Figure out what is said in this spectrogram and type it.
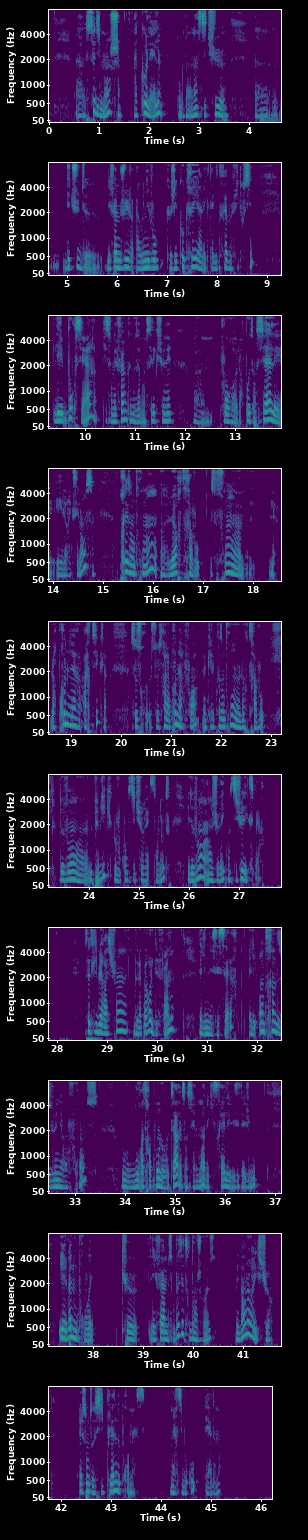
euh, ce dimanche à donc dans l'Institut d'études des femmes juives à haut niveau que j'ai co-créé avec Talitrev Fitoussi. Les boursières, qui sont des femmes que nous avons sélectionnées pour leur potentiel et, leur excellence, présenteront leurs travaux. Ce seront leur premier article, ce sera, la première fois qu'elles présenteront leurs travaux devant le public que vous constituerez sans doute et devant un jury constitué d'experts. Cette libération de la parole des femmes, elle est nécessaire, elle est en train de se venir en France, où nous rattrapons le retard essentiellement avec Israël et les États-Unis, et elle va nous prouver que les femmes sont peut-être dangereuses, mais dans leur lecture, elles sont aussi pleines de promesses. Merci beaucoup et à demain.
